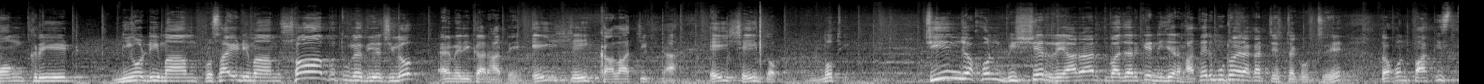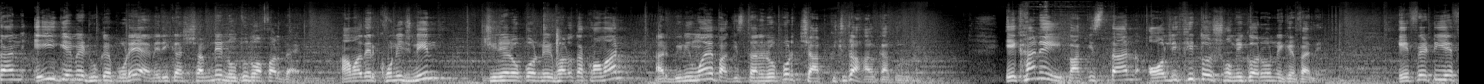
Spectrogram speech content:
concrete neodymium, praseodymium সব তুলে দিয়েছিল আমেরিকার হাতে। এই সেই কালা চিঠা এই সেই নথি। চীন যখন বিশ্বের রেয়ার আর্থ বাজারকে নিজের হাতের মুঠোয় রাখার চেষ্টা করছে, তখন পাকিস্তান এই গেমে ঢুকে পড়ে আমেরিকার সামনে নতুন অফার দেয়। আমাদের খনিজ নিন চীনের ওপর নির্ভরতা কমান আর বিনিময়ে পাকিস্তানের ওপর চাপ কিছুটা হালকা করুন। এখানেই পাকিস্তান অলিখিত সমীকরণ এঁকে ফেলে। এফএটিএফ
